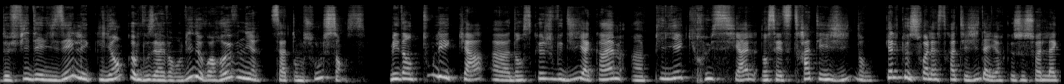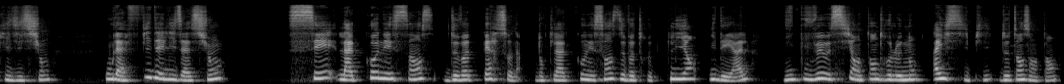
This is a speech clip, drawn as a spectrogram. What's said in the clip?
de fidéliser les clients que vous avez envie de voir revenir, ça tombe sous le sens. Mais dans tous les cas, euh, dans ce que je vous dis, il y a quand même un pilier crucial dans cette stratégie, donc quelle que soit la stratégie d'ailleurs, que ce soit de l'acquisition ou la fidélisation, c'est la connaissance de votre persona, donc la connaissance de votre client idéal. Vous pouvez aussi entendre le nom ICP de temps en temps.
